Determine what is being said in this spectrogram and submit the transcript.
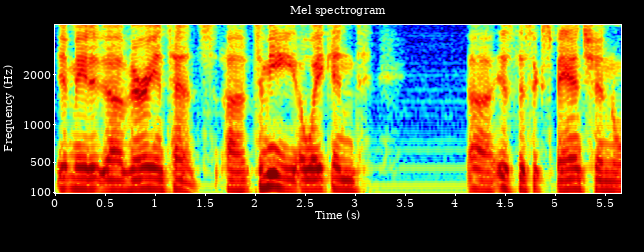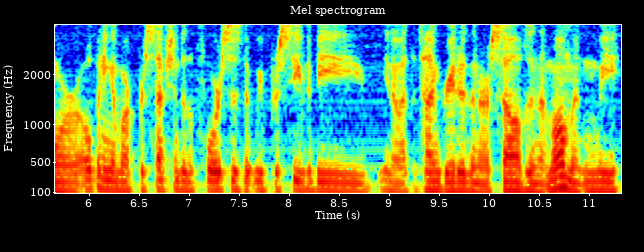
It made it uh, very intense. Uh, to me, awakened uh, is this expansion or opening of our perception to the forces that we perceive to be, you know, at the time greater than ourselves in that moment. And we,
